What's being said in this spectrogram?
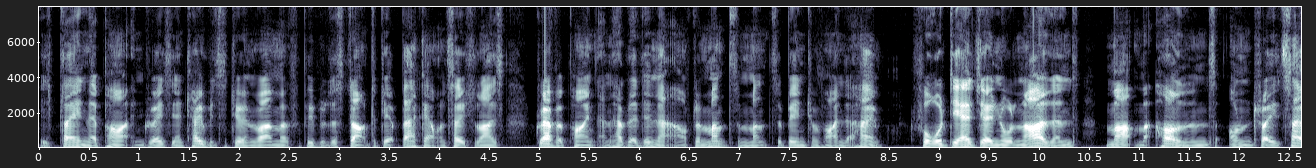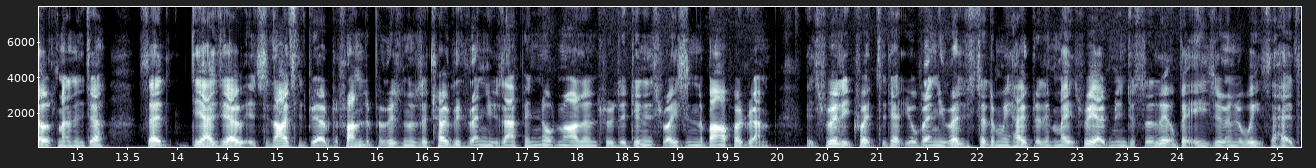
is playing their part in creating a COVID secure environment for people to start to get back out and socialise, grab a pint, and have their dinner after months and months of being confined at home. For Diageo Northern Ireland, Mark Holland, on trade sales manager, said Diageo is delighted to be able to fund the provision of the COVID venues app in Northern Ireland through the Guinness Raising the Bar programme. It's really quick to get your venue registered, and we hope that it makes reopening just a little bit easier in the weeks ahead,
